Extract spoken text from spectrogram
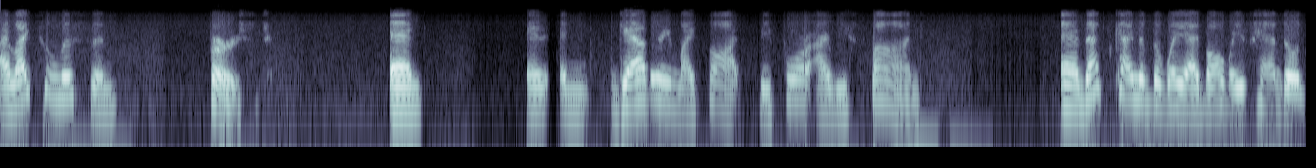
I like to listen first and and, and gathering my thoughts before I respond. And that's kind of the way I've always handled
